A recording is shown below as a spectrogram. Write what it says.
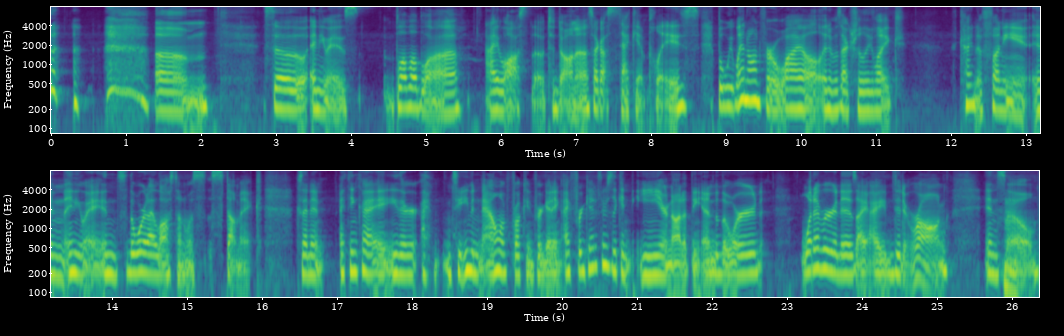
point. um, so, anyways, blah, blah, blah. I lost though to Donna, so I got second place. But we went on for a while, and it was actually like kind of funny. And anyway, and so the word I lost on was stomach because I didn't. I think I either I see even now I'm fucking forgetting. I forget if there's like an e or not at the end of the word. Whatever it is, I, I did it wrong, and so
